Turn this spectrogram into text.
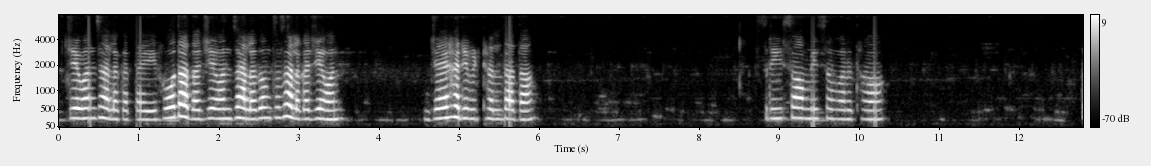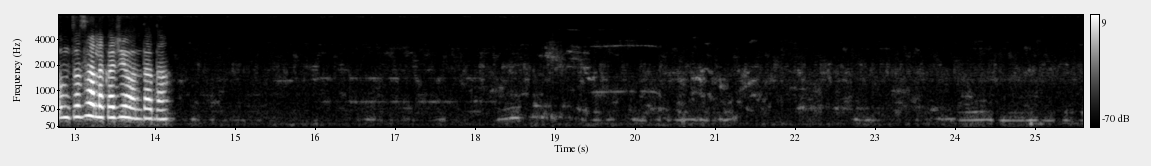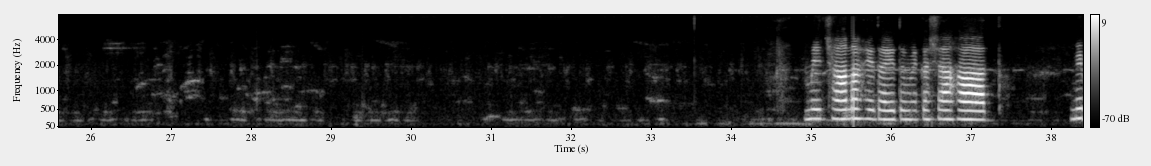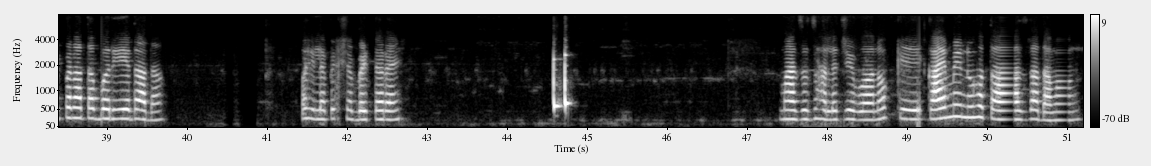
जेवण झालं का ताई? हो दादा जेवण झालं. तुमचं झालं का जेवण? जय हरी विठ्ठल दादा. श्री स्वामी समर्थ. तुमचं झालं का जेवण दादा? मी छान आहे ताई तुम्ही कशा आहात? मी पण आता बरी आहे दादा. पहिल्यापेक्षा बेटर आहे. माझं झालं जेवण ओके. काय मेनू होता आज दादा मग?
